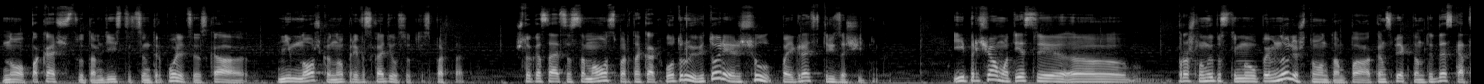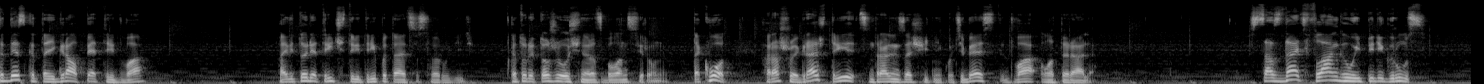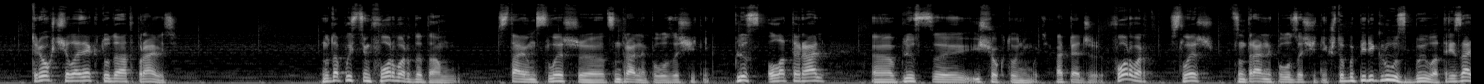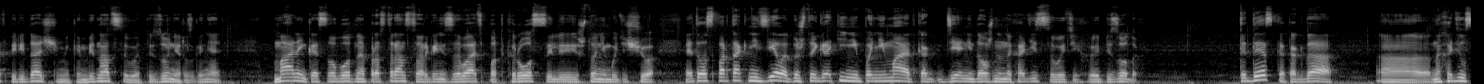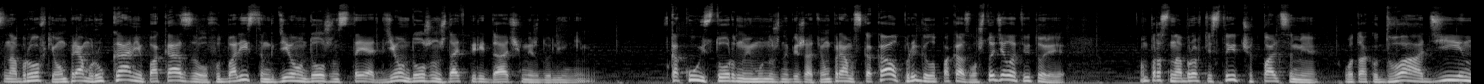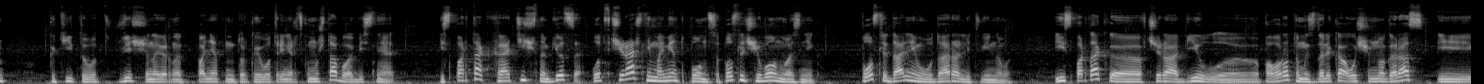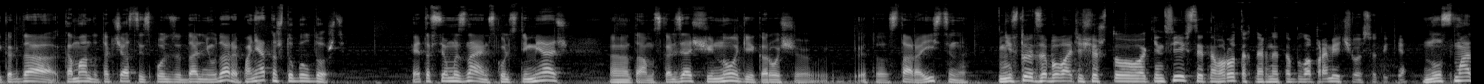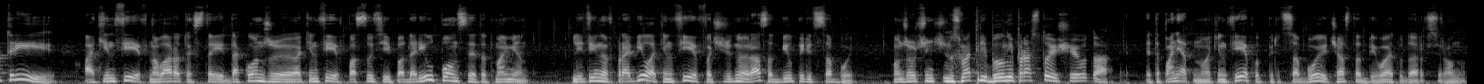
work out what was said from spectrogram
но по качеству там действий в центре поля ЦСКА немножко, но превосходил все-таки Спартак. Что касается самого Спартака, вот Руи Витория решил поиграть в три защитника. И причем вот если э, в прошлом выпуске мы упомянули, что он там по конспектам ТДСК, а ТДСК-то играл 5-3-2. А Витория 3-4-3 пытается соорудить, который тоже очень разбалансированный. Так вот, хорошо, играешь три центральных защитника, у тебя есть два латераля. Создать фланговый перегруз, трех человек туда отправить. Ну, допустим, форварда там ставим слэш э, центральный полузащитник. Плюс латераль, э, плюс э, еще кто-нибудь. Опять же, форвард, слэш, центральный полузащитник. Чтобы перегруз был, отрезать передачами, комбинации в этой зоне разгонять. Маленькое свободное пространство организовать под кросс или что-нибудь еще. Этого Спартак не делает, потому что игроки не понимают, как, где они должны находиться в этих эпизодах. ТДСК, когда э, находился на бровке, он прям руками показывал футболистам, где он должен стоять, где он должен ждать передач между линиями, в какую сторону ему нужно бежать. Он прям скакал, прыгал и показывал. Что делает Витория? Он просто на бровке стоит, что-то пальцами вот так вот 2-1, какие-то вот вещи, наверное, понятны только его тренерскому штабу, объясняет. И Спартак хаотично бьется. Вот вчерашний момент Понца, после чего он возник? После дальнего удара Литвинова. И Спартак э, вчера бил э, поворотом издалека очень много раз, и когда команда так часто использует дальние удары, понятно, что был дождь. Это все мы знаем, скользкий мяч, э, там скользящие ноги, короче, это старая истина. Не стоит забывать еще, что Акинфеев стоит на воротах, наверное, это было опрометчиво все-таки. Ну смотри, Акинфеев на воротах стоит, так он же, Акинфеев по сути подарил Понце этот момент. Литвинов пробил, Акинфеев в очередной раз отбил перед собой. Он же очень... Ну смотри, был непростой еще и удар. Это понятно, но Акинфеев вот перед собой часто отбивает удары все равно.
